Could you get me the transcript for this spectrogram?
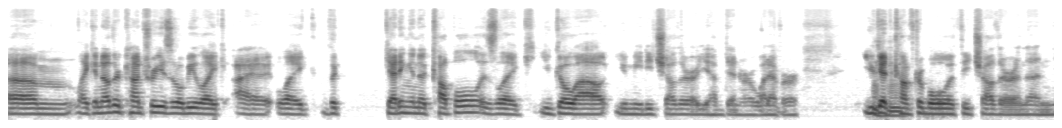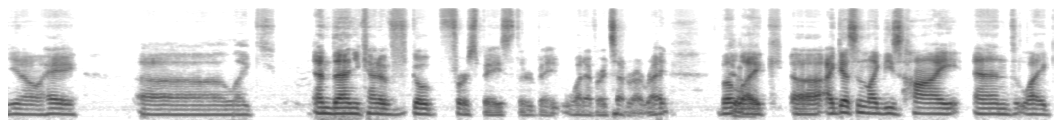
um, like in other countries, it'll be like I like the getting in a couple is like you go out, you meet each other, you have dinner or whatever. You get Mhm. comfortable with each other, and then you know, hey, uh, like, and then you kind of go first base, third base, whatever, etc. Right? But Yeah. like, uh, I guess in like these high end like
